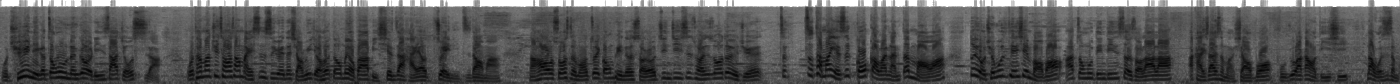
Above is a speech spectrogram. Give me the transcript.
我去你个中路能给我零杀九死啊！我他妈去超商买四十元的小米酒喝都没有办法比现在还要醉，你知道吗？然后说什么最公平的手游竞技是传说对决，这这他妈也是狗搞完懒蛋毛啊！队友全部是天线宝宝啊，中路丁丁射手拉拉啊，凯山什么小波辅助啊，刚好迪西，那我是什么？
